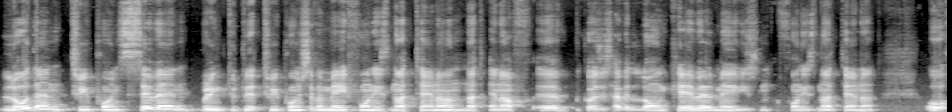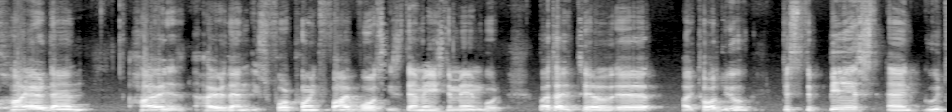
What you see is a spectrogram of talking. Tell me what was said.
lower than 3.7 bring to the 3.7 maybe phone is not turn on not enough uh, because it have a long cable maybe phone is not turn on. Or higher than higher higher than is 4.5 volts is damage the mainboard. But i tell uh, i told you this is the best and good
